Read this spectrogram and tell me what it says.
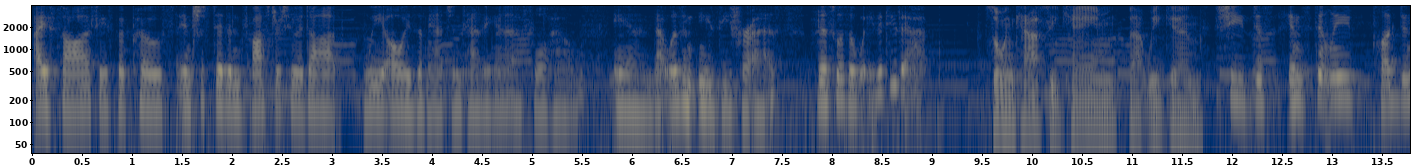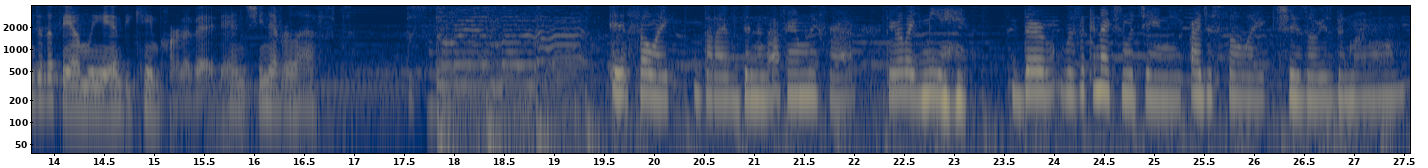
I saw a Facebook post interested in foster to adopt. We always imagined having a full house, and that wasn't easy for us. This was a way to do that. So when Cassie came that weekend, She just instantly plugged into the family and became part of it, and she never left. It felt like that I've been in that family forever. They were like me. There was a connection with Jamie. I just felt like she's always been my mom.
